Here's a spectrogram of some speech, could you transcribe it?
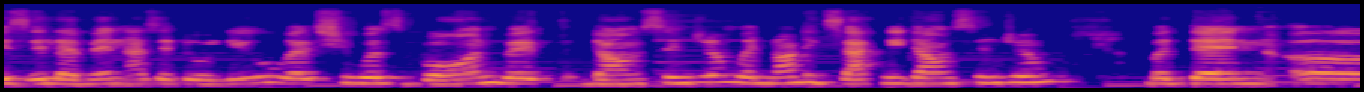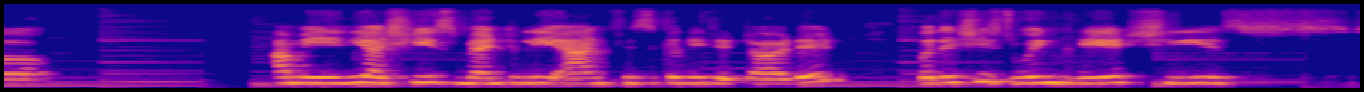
is 11, as I told you. Well, she was born with Down syndrome, well, not exactly Down syndrome, but then, uh, I mean, yeah, she's mentally and physically retarded, but then she's doing great. She is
